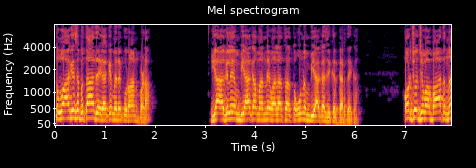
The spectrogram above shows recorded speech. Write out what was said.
تو وہ آگے سے بتا دے گا کہ میں نے قرآن پڑھا۔ یا اگلے انبیاء کا ماننے والا تھا تو ان انبیاء کا ذکر کر دے گا۔ اور جو جوابات نہ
